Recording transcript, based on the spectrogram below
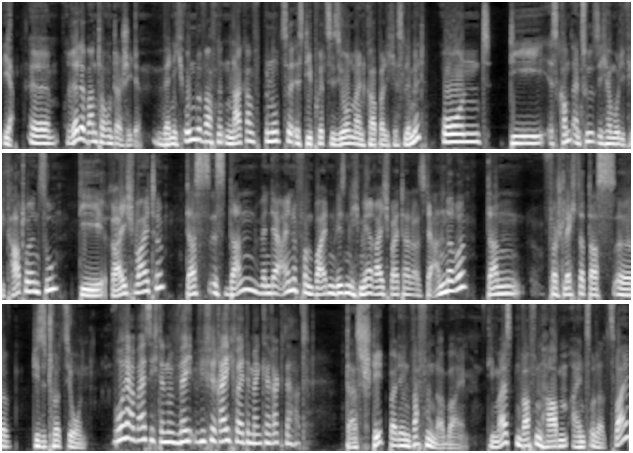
Ja, äh, relevante Unterschiede. Wenn ich unbewaffneten Nahkampf benutze, ist die Präzision mein körperliches Limit und die, es kommt ein zusätzlicher Modifikator hinzu, die Reichweite. Das ist dann, wenn der eine von beiden wesentlich mehr Reichweite hat als der andere, dann verschlechtert das äh, die Situation. Woher weiß ich denn, wie viel Reichweite mein Charakter hat? Das steht bei den Waffen dabei. Die meisten Waffen haben eins oder zwei.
